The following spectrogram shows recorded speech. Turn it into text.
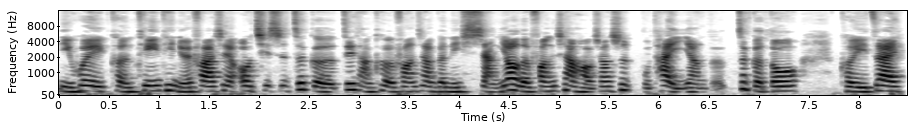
你会可能听一听，你会发现哦，其实这个这堂课的方向跟你想要的方向好像是不太一样的。这个都可以在。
